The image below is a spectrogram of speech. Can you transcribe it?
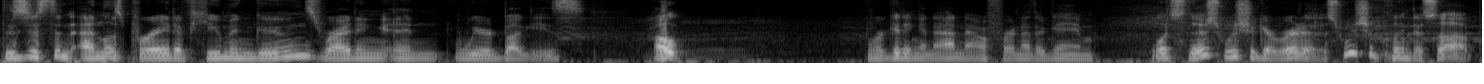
there's just an endless parade of human goons riding in weird buggies. Oh, we're getting an ad now for another game. What's this? We should get rid of this. We should clean this up.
